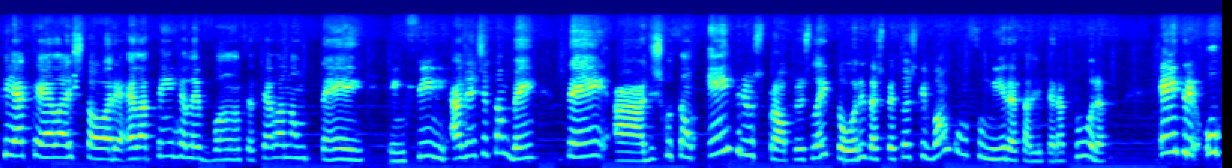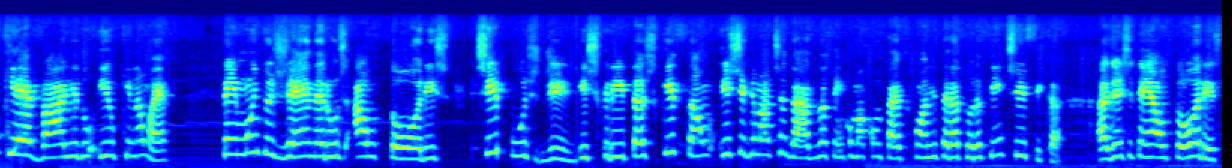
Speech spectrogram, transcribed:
se aquela história ela tem relevância, se ela não tem, enfim, a gente também tem a discussão entre os próprios leitores, as pessoas que vão consumir essa literatura, entre o que é válido e o que não é. Tem muitos gêneros, autores, tipos de escritas que são estigmatizados, assim como acontece com a literatura científica. A gente tem autores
